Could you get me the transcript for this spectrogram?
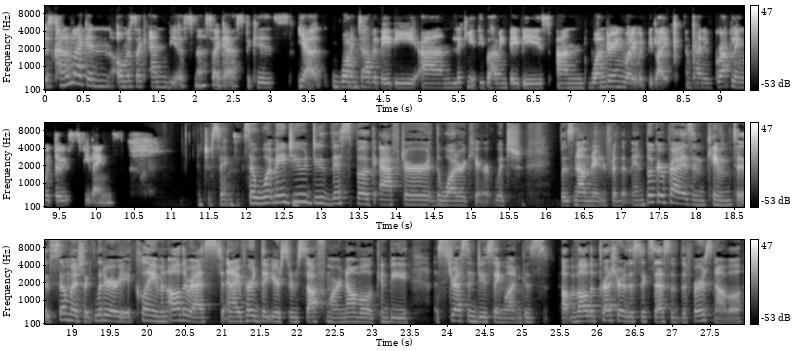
it's kind of like an almost like enviousness, I guess, because yeah, wanting to have a baby and looking at people having babies and wondering what it would be like and kind of grappling with those feelings. Interesting. So, what made you do this book after The Water Cure, which was nominated for the Man Booker Prize and came to so much like literary acclaim and all the rest. And I've heard that your sort of sophomore novel can be a stress inducing one because of all the pressure of the success of the first novel.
